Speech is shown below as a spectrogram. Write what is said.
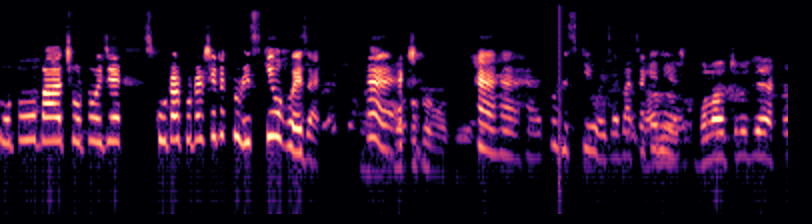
টোটো বা ছোট ওই যে স্কুটার ফুটার সেটা একটু রিস্কিও হয়ে যায়। হ্যাঁ মধ্যে। হ্যাঁ হ্যাঁ হ্যাঁ একটু রিস্কি হয়ে যায় বাচ্চাকে নিয়ে বলা হচ্ছিল যে একটা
